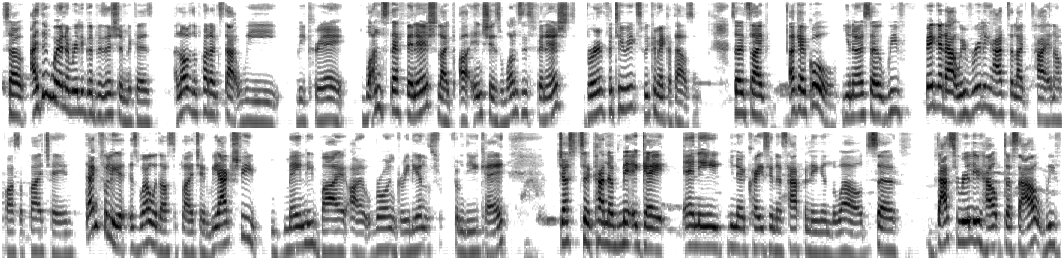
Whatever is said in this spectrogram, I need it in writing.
So I think we're in a really good position because a lot of the products that we we create once they're finished, like our inches, once it's finished, brewing for two weeks, we can make a thousand. So it's like, okay, cool. You know, so we've figured out we've really had to like tighten up our supply chain. Thankfully, as well with our supply chain, we actually mainly buy our raw ingredients from the UK just to kind of mitigate any, you know, craziness happening in the world. So that's really helped us out. We've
